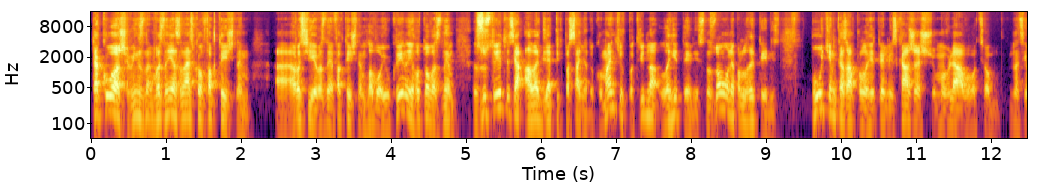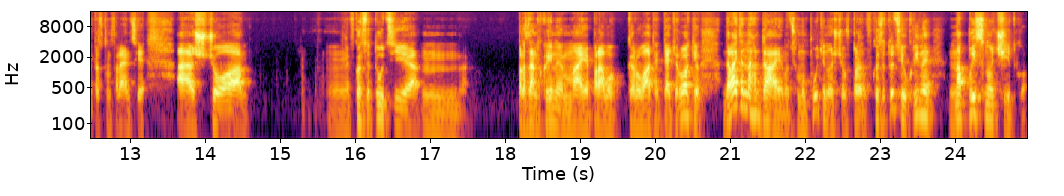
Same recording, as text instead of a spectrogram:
Також він визнає Зеленського фактичним. Е, Росія визнає фактичним главою України і готова з ним зустрітися. Але для підписання документів потрібна легітимність. Ну знову не про легітимність. Путін казав про легітимність. каже, що мовляв, оцьому на цій прес-конференції, е, що в конституції президент України має право керувати 5 років. Давайте нагадаємо цьому Путіну, що в Конституції України написано чітко:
